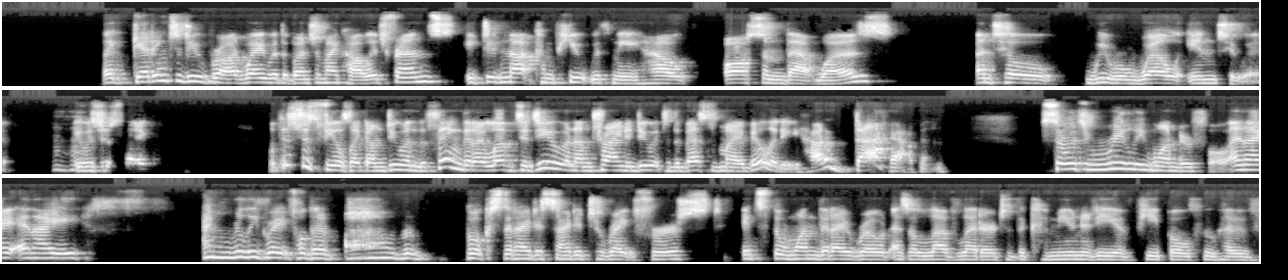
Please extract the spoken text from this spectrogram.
Like getting to do Broadway with a bunch of my college friends, it did not compute with me how awesome that was until we were well into it. Mhm. It was just like, well, this just feels like I'm doing the thing that I love to do and I'm trying to do it to the best of my ability. How did that happen? So it's really wonderful. And I and I I'm really grateful that of all the books that I decided to write first, it's the one that I wrote as a love letter to the community of people who have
